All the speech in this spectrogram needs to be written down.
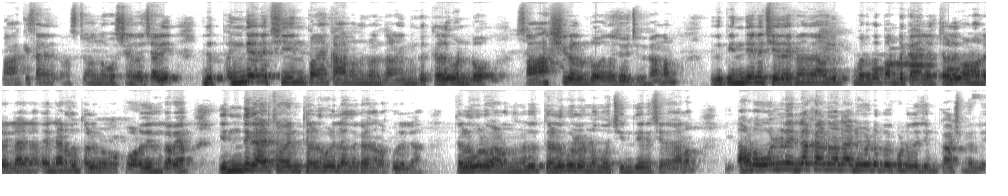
പാകിസ്ഥാൻ ഫസ്റ്റ് വന്ന ക്വസ്റ്റ്യൻ എന്ന് വെച്ചാൽ ഇത് ഇന്ത്യ തന്നെ ചെയ്യുന്ന പറയാൻ കാരണം നിങ്ങൾ എന്താണ്? നിങ്ങൾക്ക് തെളിവുണ്ടോ? സാക്ഷികളുണ്ടോ എന്ന് ചോദിച്ചത്. കാരണം ഇതിപ്പോ ഇന്ത്യ തന്നെ ചെയ്തേക്കുന്നത് അവർ വെറുതെ പറഞ്ഞിട്ട് കാര്യമില്ല. തെളിവാണല്ലോ. എല്ലാ എല്ലായിടത്തും തെളിവ് കോടതി നിങ്ങൾക്ക് എന്ത് കാര്യത്തിനും അതിന് തെളിവുകളില്ലാത്ത കാര്യം നടക്കില്ല തെളിവുകൾ വേണം. നിങ്ങൾക്ക് തെളിവുകളുണ്ടോ എന്ന് വെച്ച് ഇന്ത്യനെ ചെയ്യണം കാരണം അവിടെ ഓൾറെഡി എല്ലാ കാര്യവും നല്ല അടിപൊളിയായിട്ട് പോയിക്കൊണ്ടിരുന്നത് ജമ്മു കാശ്മീരിൽ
